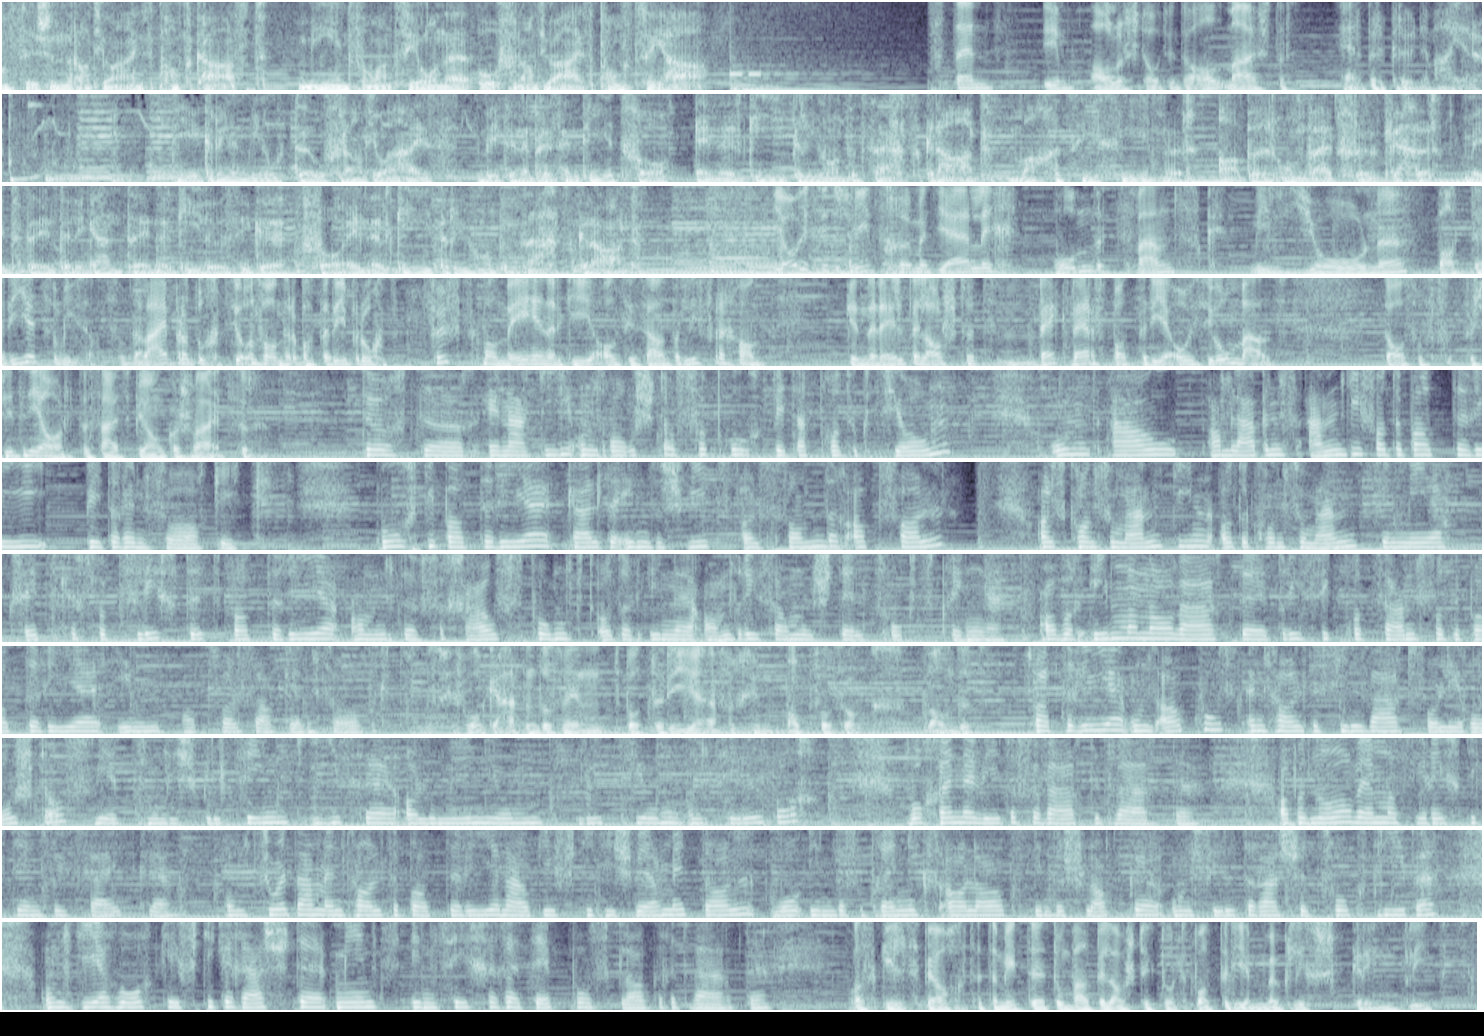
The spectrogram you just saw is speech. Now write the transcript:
Das ist ein Radio 1 Podcast. Mehr Informationen auf radio1.ch. Dann im Hallenstadion der Altmeister Herbert Grönemeyer. Die grünen Minuten auf Radio 1 wird Ihnen präsentiert von Energie 360 Grad. Machen Sie es wie immer, aber umweltfreundlicher. Mit den intelligenten Energielösungen von Energie 360 Grad. Ja, uns in der Schweiz kommen jährlich 120 Millionen Batterien zum Einsatz. Und allein die Produktion von einer Batterie braucht 50 Mal mehr Energie, als sie selber liefern kann. Generell belastet Wegwerfbatterien unsere Umwelt. Das auf verschiedene Arten, sagt Bianca Schweizer. Durch den Energie- und Rohstoffverbrauch bei der Produktion und auch am Lebensende der Batterie bei der Entsorgung. Gebrauchte Batterien gelten in der Schweiz als Sonderabfall. Als Konsumentin oder Konsument sind wir gesetzlich verpflichtet, Batterien an den Verkaufspunkt oder in eine andere Sammelstelle zurückzubringen. Aber immer noch werden 30 Prozent der Batterien im Abfallsack entsorgt. Was für Folgen hat denn das, wenn die Batterie einfach im Abfallsack landet? Batterien und Akkus enthalten viel wertvolle Rohstoffe, wie zum Beispiel Zink, Eisen, Aluminium, Lithium und Silber, die können wiederverwertet werden aber nur, wenn man sie richtig recyceln. Und zudem enthalten Batterien auch giftige Schwermetalle, die in der Verbrennungsanlage, in der Schlacke und Filterasche zurückbleiben. Und diese hochgiftigen Reste müssen in sicheren Depots gelagert werden. Was gilt es zu beachten, damit die Umweltbelastung durch die Batterie möglichst gering bleibt?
